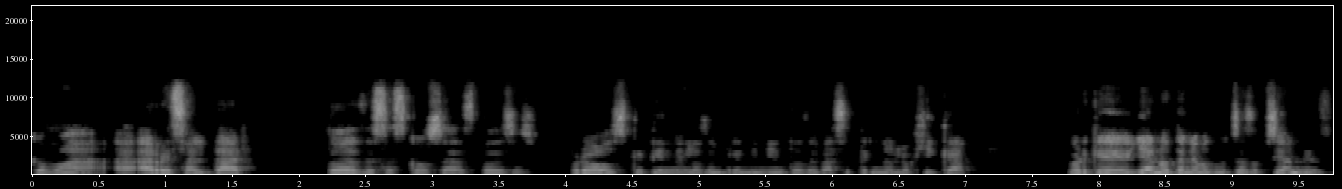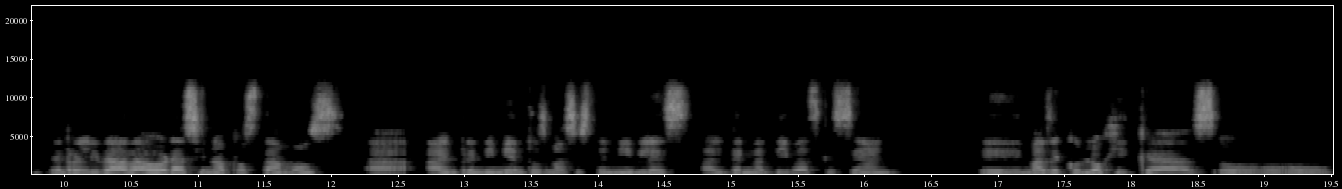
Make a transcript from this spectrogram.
como a, a, a resaltar todas esas cosas, todos esos pros que tienen los emprendimientos de base tecnológica, porque ya no tenemos muchas opciones. En realidad ahora si no apostamos a, emprendimientos más sostenibles, alternativas que sean eh, más ecológicas o,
